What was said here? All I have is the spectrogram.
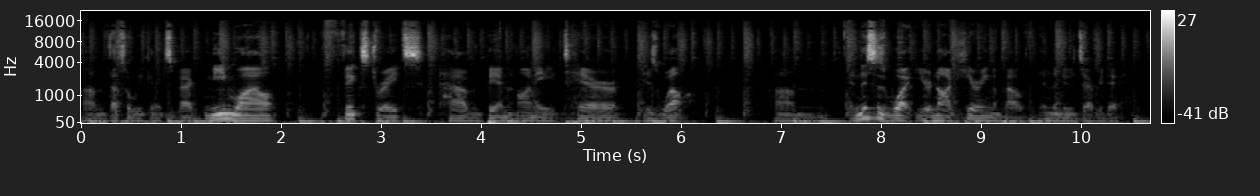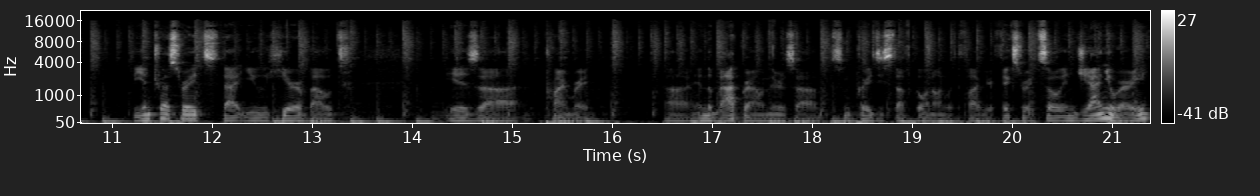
um, that's what we can expect. Meanwhile, fixed rates have been on a tear as well. Um, and this is what you're not hearing about in the news every day. The interest rates that you hear about is uh, prime rate. Uh, in the background, there's uh, some crazy stuff going on with the five year fixed rate. So in January,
